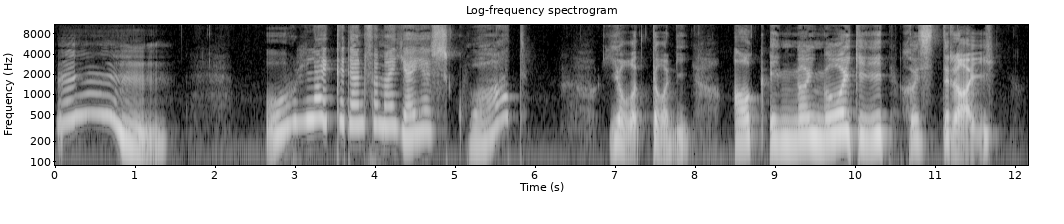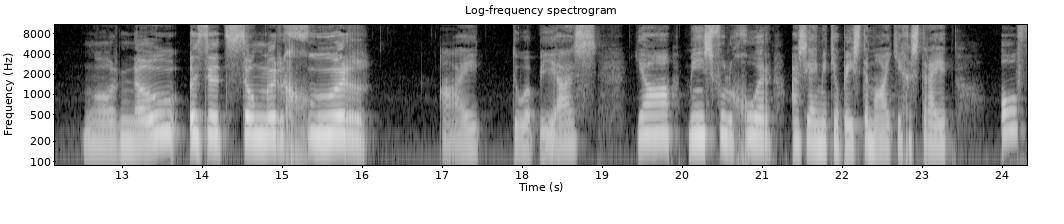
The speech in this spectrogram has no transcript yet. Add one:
Mm. Hoe lyk dit dan vir my jy is kwaad? Ja, Tannie. Ak en ngai ngaaitjie het gestry. Maar nou is dit sonder goor. Ai, Tobias. Ja, mens voel goor as jy met jou beste maatjie gestry het of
